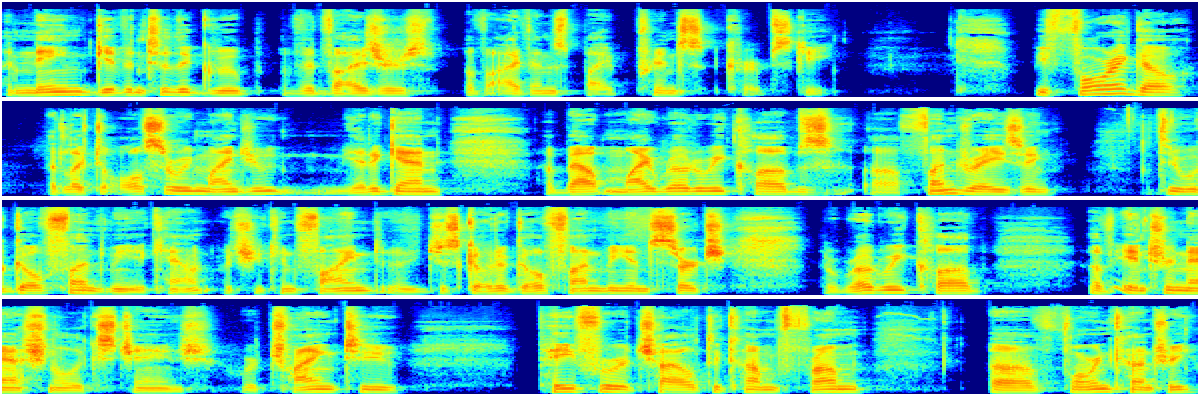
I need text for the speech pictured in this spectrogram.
a name given to the group of advisors of Ivan's by Prince Kurbsky. Before I go, I'd like to also remind you yet again about my Rotary Club's uh, fundraising through a GoFundMe account, which you can find. Uh, just go to GoFundMe and search the Rotary Club of International Exchange. We're trying to pay for a child to come from a foreign country,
